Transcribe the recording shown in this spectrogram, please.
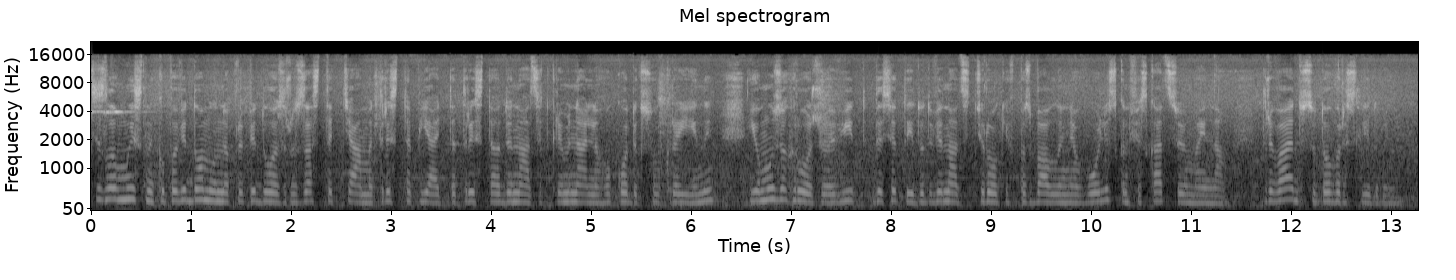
Зловмиснику повідомлено про підозру за статтями 305 та 311 Кримінального кодексу України. Йому загрожує від 10 до 12 років позбавлення волі з конфіскацією майна. Триває досудове розслідування.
